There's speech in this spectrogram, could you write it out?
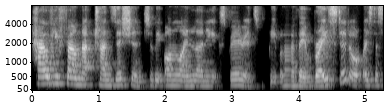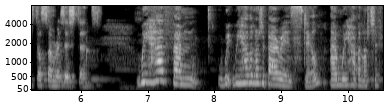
how have you found that transition to the online learning experience for people? Have they embraced it, or is there still some resistance? We have um, we, we have a lot of barriers still, and we have a lot of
